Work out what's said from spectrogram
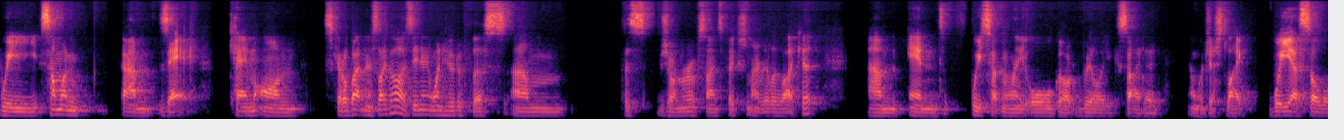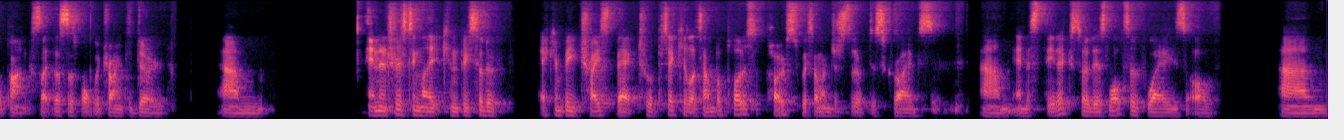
We someone um, Zach came on Scuttlebutt and was like, "Oh, has anyone heard of this um, this genre of science fiction? I really like it." Um, and we suddenly all got really excited and we're just like, "We are solar punks! Like this is what we're trying to do." Um, and interestingly, it can be sort of it can be traced back to a particular Tumblr post, post where someone just sort of describes um, an aesthetic. So there's lots of ways of, um,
